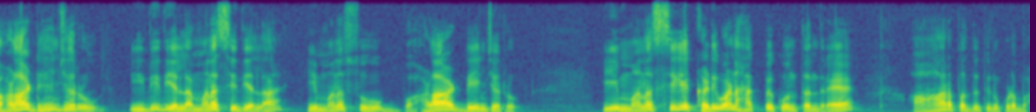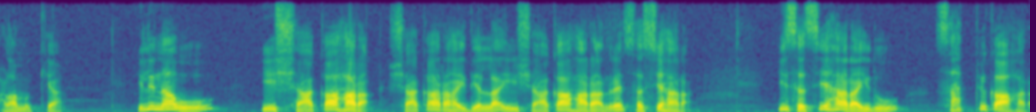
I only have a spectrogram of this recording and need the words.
ಬಹಳ ಡೇಂಜರು. ಇದಿದೆಯಲ್ಲ, ಮನಸ್ಸಿದೆಯಲ್ಲ, ಈ ಮನಸ್ಸು ಬಹಳ ಡೇಂಜರು. ಈ ಮನಸ್ಸಿಗೆ ಕಡಿವಾಣ ಹಾಕಬೇಕು ಅಂತಂದರೆ ಆಹಾರ ಪದ್ಧತಿನೂ ಕೂಡ ಬಹಳ ಮುಖ್ಯ. ಇಲ್ಲಿ ನಾವು ಈ ಶಾಖಾಹಾರ ಶಾಖಾಹಾರ ಇದೆಯಲ್ಲ, ಈ ಶಾಖಾಹಾರ ಅಂದರೆ ಸಸ್ಯಾಹಾರ. ಈ ಸಸ್ಯಾಹಾರ ಇದು ಸಾತ್ವಿಕ ಆಹಾರ.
